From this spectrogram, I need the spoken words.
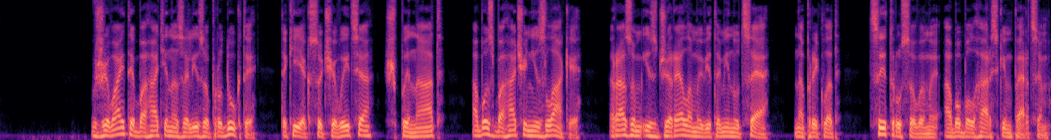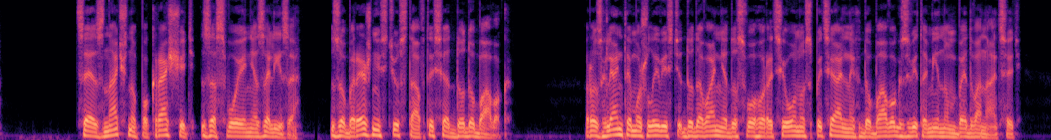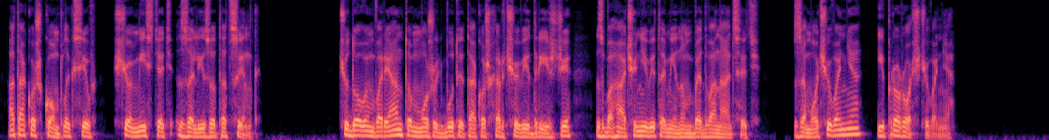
Вживайте багаті на залізо продукти, такі як сочевиця, шпинат або збагачені злаки, разом із джерелами вітаміну С, наприклад, цитрусовими або болгарським перцем. Це значно покращить засвоєння заліза. З обережністю ставтеся до добавок. Розгляньте можливість додавання до свого раціону спеціальних добавок з вітаміном В12, а також комплексів, що містять залізо та цинк. Чудовим варіантом можуть бути також харчові дріжджі, збагачені вітаміном В12, замочування і пророщування.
